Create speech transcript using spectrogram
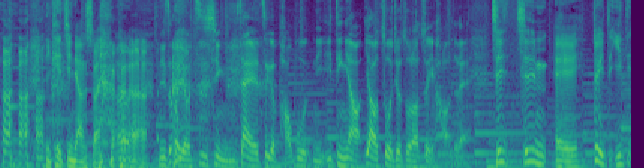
你可以尽量酸。你这么有自信，你在这个跑步，你一定要要做就做到最好，对不对？其实其实诶，对，一定。”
